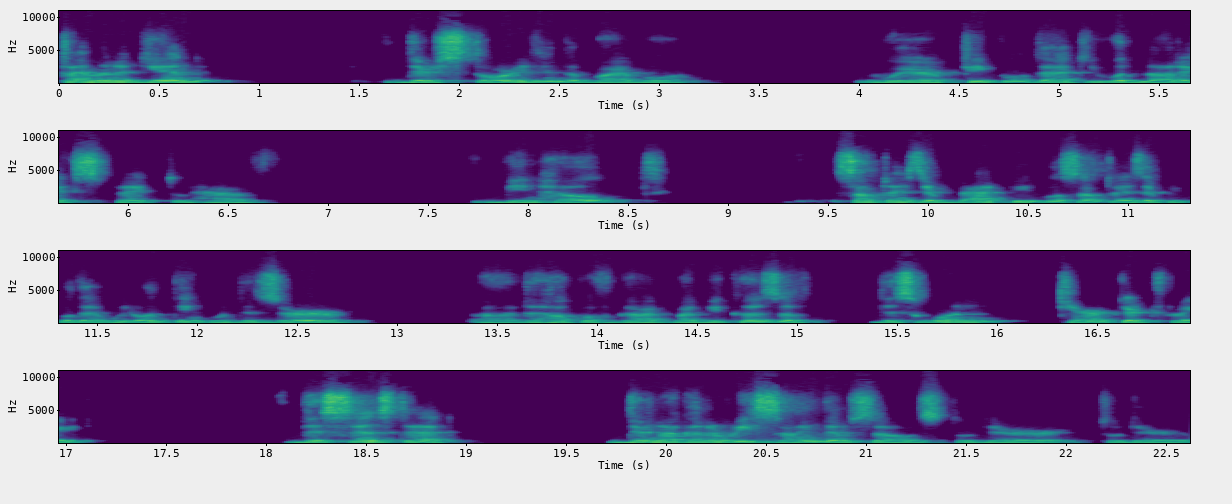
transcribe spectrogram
time and again, there's stories in the Bible where people that you would not expect to have been helped, sometimes they're bad people, sometimes they're people that we don't think would deserve uh, the help of God. But because of this one character trait, the sense that they're not going to resign themselves to their to their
